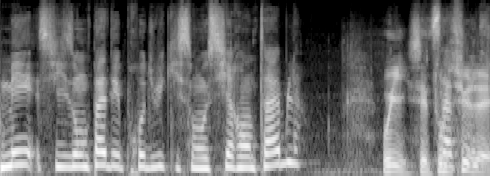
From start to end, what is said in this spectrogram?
Mais s'ils n'ont pas des produits qui sont aussi rentables, oui, c'est tout le sujet.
